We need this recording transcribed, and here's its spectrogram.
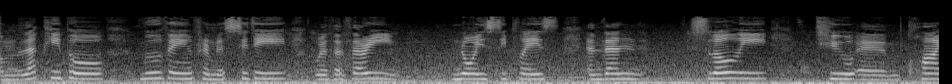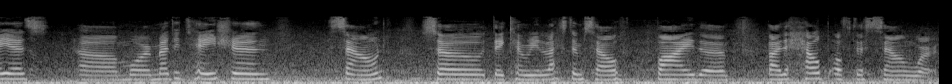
um, let people moving from the city with a very noisy place and then slowly to a quiet, uh, more meditation sound so they can relax themselves by the by the help of the sound work.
